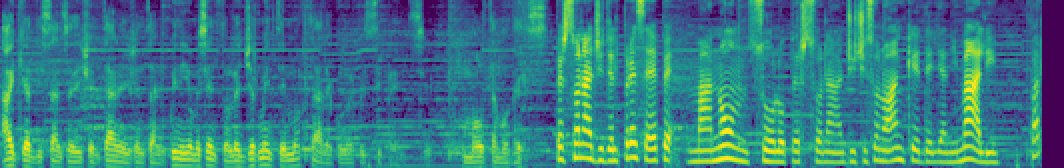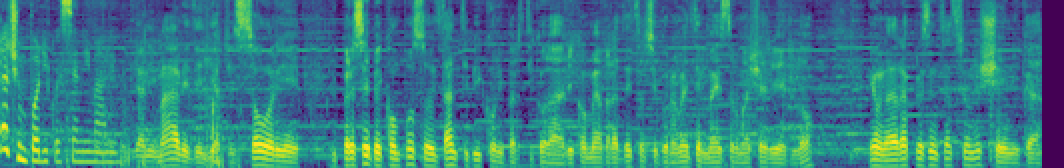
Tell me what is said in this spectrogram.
anche a distanza di cent'anni e di cent'anni. Quindi io mi sento leggermente immortale come questi pezzi, con molta modestia. Personaggi del presepe, ma non solo personaggi, ci sono anche degli animali. Parlaci un po' di questi animali. Gli animali, degli accessori. Il presepe è composto di tanti piccoli particolari, come avrà detto sicuramente il maestro Maceriello. È una rappresentazione scenica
